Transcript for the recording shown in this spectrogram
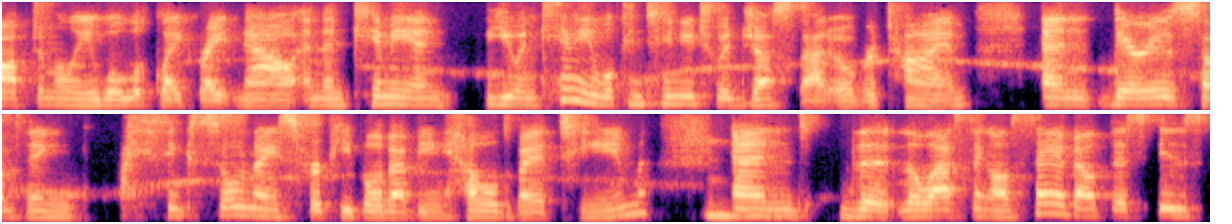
optimally will look like right now. And then Kimmie and you and Kimmie will continue to adjust that over time. And there is something I think so nice for people about being held by a team. Mm-hmm. And the the last thing I'll say about this is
